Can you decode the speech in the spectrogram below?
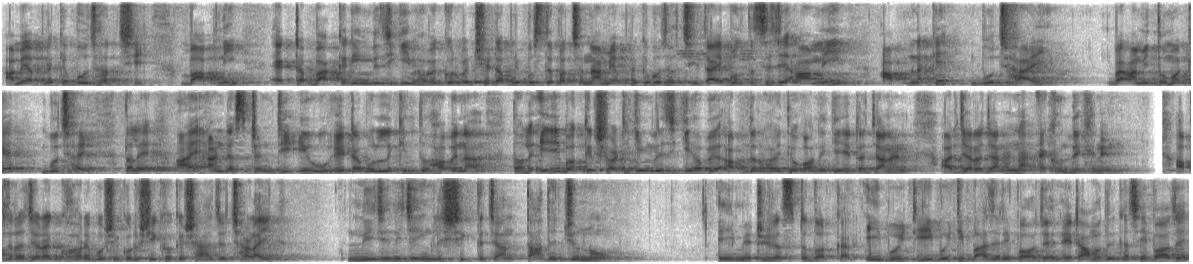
আমি আপনাকে বোঝাচ্ছি, বা আপনি একটা বাক্যের ইংরেজি কীভাবে করবেন সেটা আপনি বুঝতে পারছেন না। আমি আপনাকে বোঝাচ্ছি, তাই বলতেছি যে আমি আপনাকে বুঝাই, বা আমি তোমাকে বুঝাই। তাহলে আই আন্ডারস্ট্যান্ড ইউ এটা বললে কিন্তু হবে না। তাহলে এই বাক্যের সঠিক ইংরেজি কী হবে? আপনারা হয়তো অনেকে এটা জানেন। আর যারা জানেন না, এখন দেখে নিন। আপনারা যারা ঘরে বসে কোনো শিক্ষকের সাহায্য ছাড়াই নিজে নিজে ইংলিশ শিখতে চান, তাদের জন্য এই মেটেরিয়ালসটা দরকার। এই বইটি এই বইটি বাজারে পাওয়া যায় না, এটা আমাদের কাছেই পাওয়া যায়।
